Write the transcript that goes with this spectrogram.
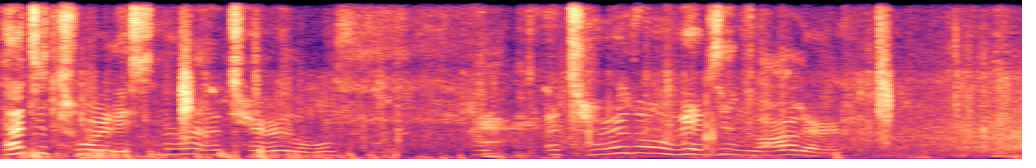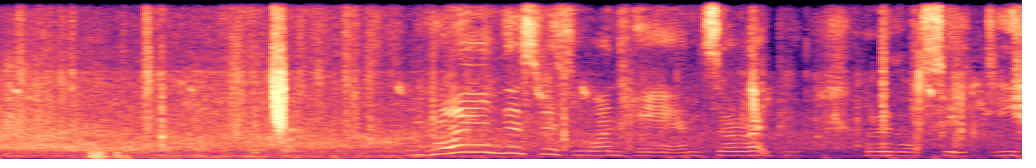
That's a tortoise, not a turtle. Turtle lives in water. I'm holding this with one hand, so it might be a little shaky.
